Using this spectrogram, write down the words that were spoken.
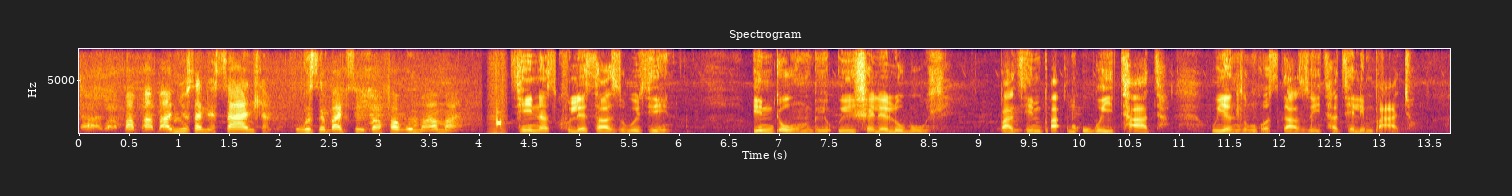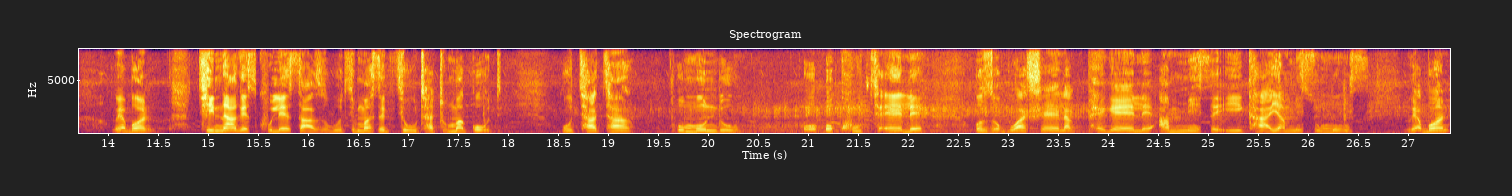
ba- ba- ba- banyusa nesandla ukuze bathi bafake umama. Thina sikhule sazi ukuthi intombi uyishelela ubuhle but ukuyithatha uyenza unkosikazi uyithathela impatho uyabona? Thina-ke sikhule sazi ukuthi uma sekuthiwa uthatha umakoti uthatha umuntu okhuthele ozokuwashela kuphekele amise ikhaya amise umuzi. Uyabona?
